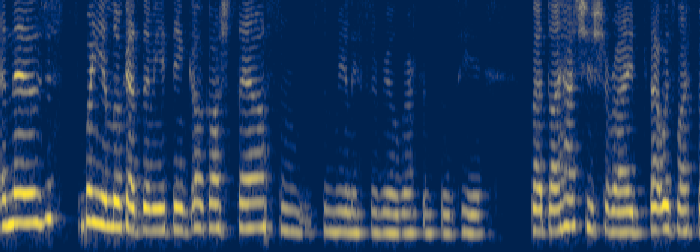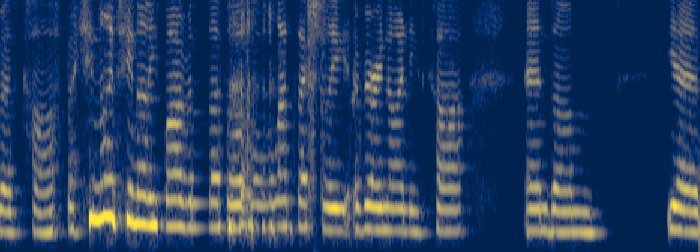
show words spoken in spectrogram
and then there's just when you look at them, you think, oh gosh, there are some some really surreal references here. But Daihatsu Charade, that was my first car back in 1995, and I thought, oh, well, that's actually a very 90s car. And um, yeah,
